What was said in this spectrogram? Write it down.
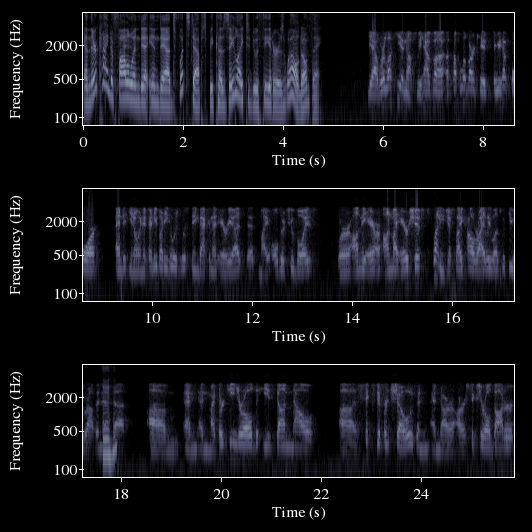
And they're kind of following in Dad's footsteps because they like to do theater as well, don't they? Yeah, we're lucky enough. We have uh, a couple of our kids. So we have four, and you know, and if anybody who was listening back in that area, that my older two boys were on the air on my air shift plenty, just like how Riley was with you, Robin. And uh, um, and and my 13 year old, he's done now uh, six different shows, and and our our six year old daughter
